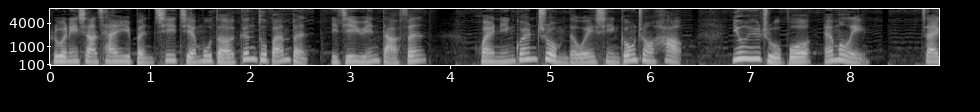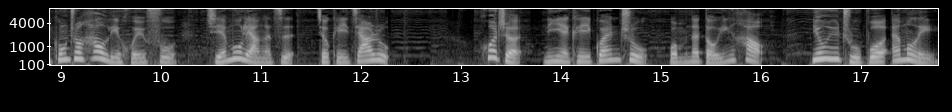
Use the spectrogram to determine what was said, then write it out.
如果您想参与本期节目的跟读版本以及语音打分。 欢迎您关注我们的微信公众号“英语主播 Emily”，在公众号里回复“节目”两个字就可以加入。或者您也可以关注我们的抖音号“英语主播 Emily”，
